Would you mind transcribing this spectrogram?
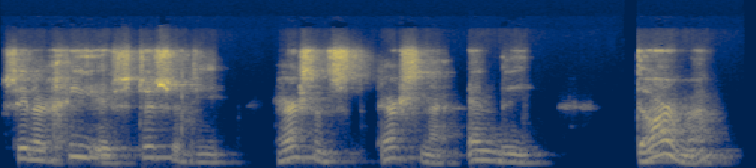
synergie is tussen die hersenen en die darmen,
